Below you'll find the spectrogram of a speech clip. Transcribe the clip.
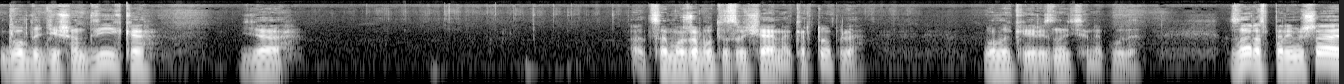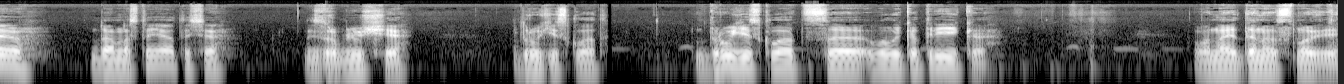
Gold Edition двійка. Я... а Це може бути звичайна картопля. Великої різниці не буде. Зараз перемішаю, дам настоятися і зроблю ще другий склад. Другий склад це велика трійка. Вона йде на основі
